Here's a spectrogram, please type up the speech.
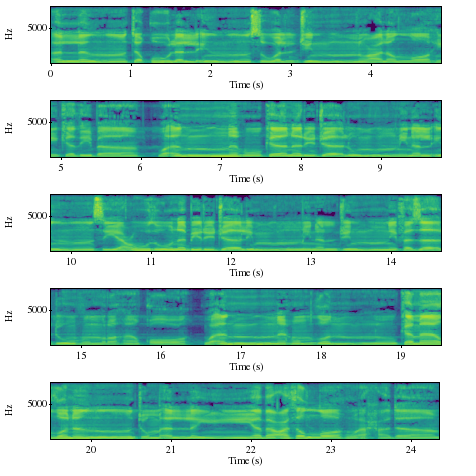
أن لن تقول الإنس والجن على الله كذبا وأنه كان رجال من الإنس يعوذون برجال من الجن فزادوهم رهقا وأنهم ظنوا كما ظننتم أن لن يبعث الله أحدا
